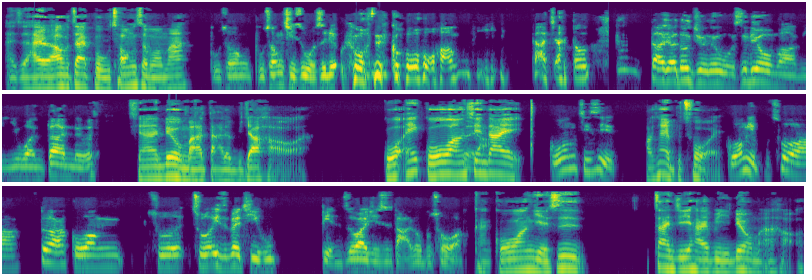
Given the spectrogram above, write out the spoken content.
还是还有要再补充什么吗？补充补充，其实我是六，我是国王迷。大家都大家都觉得我是六马迷，完蛋了。现在六马打的比较好啊。国哎，国王现在国王其实也好像也不错哎，国王也不错啊。对啊，国王除了除了一直被鹈鹕扁之外，其实打的都不错啊。看国王也是战绩还比六马好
